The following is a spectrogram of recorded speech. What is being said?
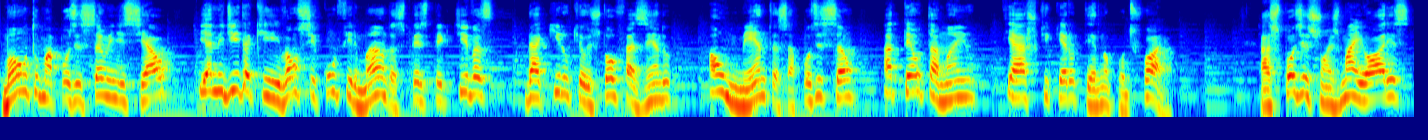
Monto uma posição inicial e, à medida que vão se confirmando as perspectivas daquilo que eu estou fazendo, aumento essa posição até o tamanho que acho que quero ter no portfólio. As posições maiores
